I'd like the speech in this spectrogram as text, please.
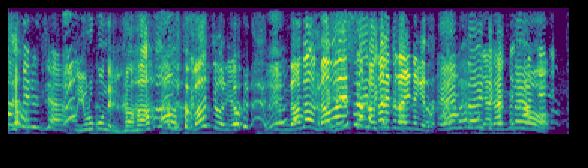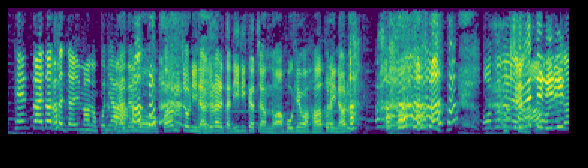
美じゃんるじゃん喜んでるな番長によえなな名前すら書かれてないんだけど変態って書くなよ変態だったじゃん今の子にゃいやでも番長に殴られたリリカちゃんのアホ毛はハートになる本当だせめてリリカ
